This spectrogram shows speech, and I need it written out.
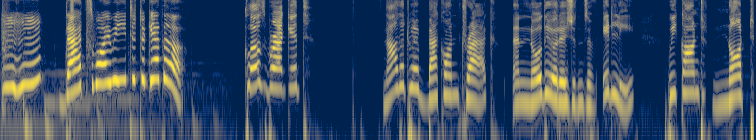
Mm-hmm. That's why we eat it together. Close bracket. Now that we're back on track and know the origins of idli, we can't not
